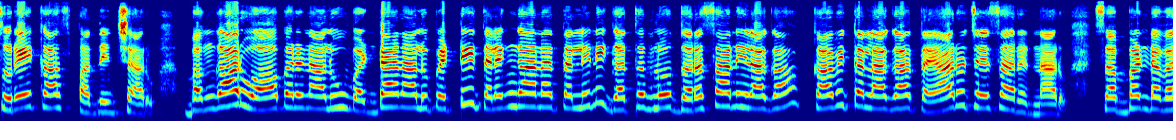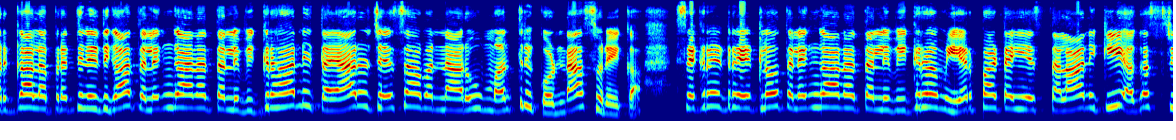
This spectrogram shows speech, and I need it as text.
సురేఖ స్పందించారు. బంగారు ఆభరణాలు వడ్డానాలు పెట్టి తెలంగాణ తల్లిని గతంలో దొరసానిలాగా కవితలాగా తయారు చేశారన్నారు. సబ్బండ వర్గాల ప్రతినిధిగా తెలంగాణ తల్లి విగ్రహాన్ని తయారు చేశామన్నారు మంత్రి కొండా సురేఖ. సెక్రటరియట్లో తెలంగాణ తల్లి విగ్రహం ఏర్పాటయ్యే స్థలానికి ఆగస్టు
